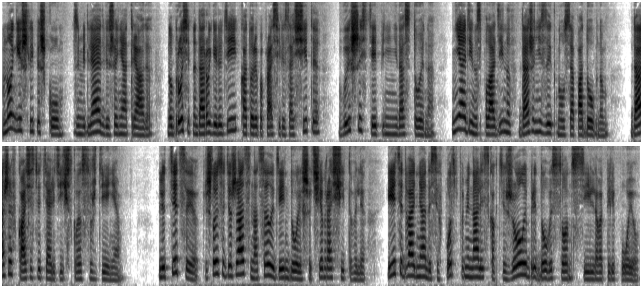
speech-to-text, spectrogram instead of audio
Многие шли пешком, замедляя движение отряда, но бросить на дороге людей, которые попросили защиты, в высшей степени недостойно. Ни один из паладинов даже не заикнулся о подобном, даже в качестве теоретического рассуждения. Лютеции пришлось задержаться на целый день дольше, чем рассчитывали, и эти два дня до сих пор вспоминались как тяжелый бредовый сон с сильного перепою.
